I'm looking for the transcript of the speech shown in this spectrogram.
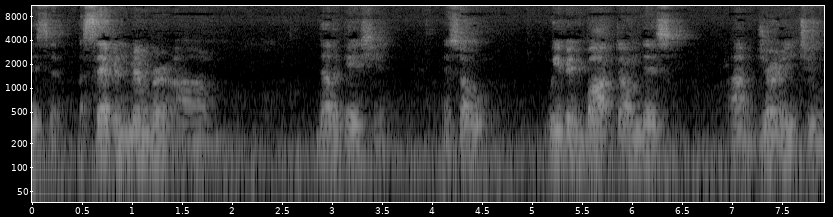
It's a, a seven-member, um, delegation, and so we've embarked on this, um, journey to,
